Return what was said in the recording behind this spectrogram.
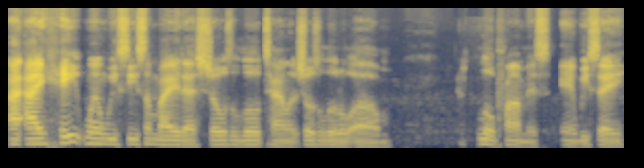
I, I hate when we see somebody that shows a little talent, shows a little um little promise, and we say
